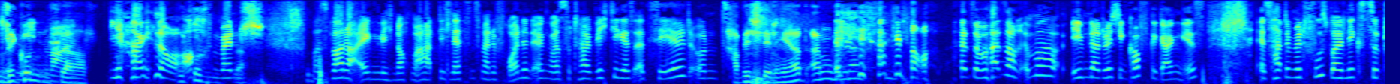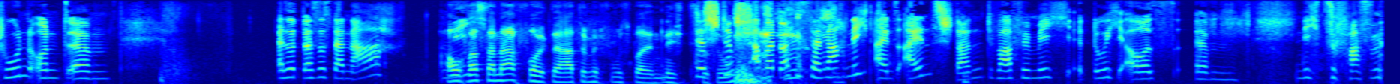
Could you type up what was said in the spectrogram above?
Sekundenschlaf. Ja, genau. Ach Mensch, was war da eigentlich nochmal? Hat dich letztens meine Freundin irgendwas total Wichtiges erzählt und. Habe ich den Herd angelassen? ja, genau. Also was auch immer ihm da durch den Kopf gegangen ist. Es hatte mit Fußball nichts zu tun und ähm, also dass es danach auch nicht, was danach folgte, hatte mit Fußball nichts zu tun. Das stimmt, aber dass es danach nicht 1-1 stand, war für mich durchaus ähm, nicht zu fassen.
